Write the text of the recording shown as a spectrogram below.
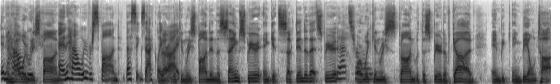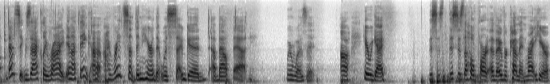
and, And how we respond. and how we respond. That's exactly right. Right. We can respond in the same spirit and get sucked into that spirit. That's right. Or we can respond with the spirit of God and be, and be on top. That's exactly right. And I think I, I read something here that was so good about that. Where was it? Oh, here we go. This is this is the whole part of overcoming right here,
